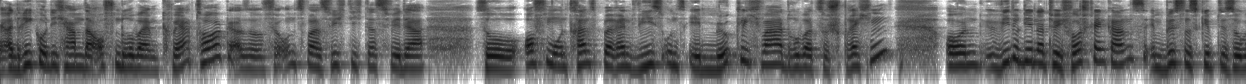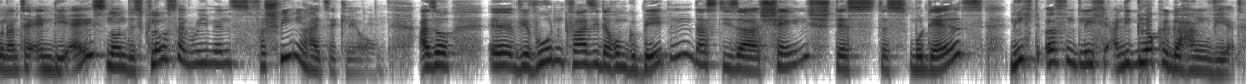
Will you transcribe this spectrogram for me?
Enrico und ich haben da offen drüber im Quertalk. Also für uns war es wichtig, dass wir da so offen und transparent, wie es uns eben möglich war, drüber zu sprechen. Und wie du dir natürlich vorstellen kannst, im Business gibt es sogenannte NDAs, Non-Disclosure Agreements, Verschwiegenheitserklärungen. Also äh, wir wurden quasi darum gebeten, dass dieser Change des, des Modells nicht öffentlich an die Glocke gehangen wird.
